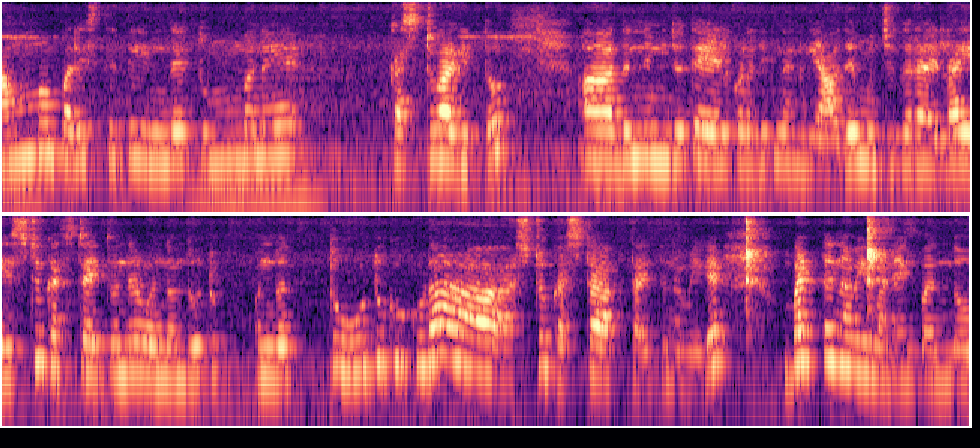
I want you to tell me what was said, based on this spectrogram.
ನಮ್ಮ ಪರಿಸ್ಥಿತಿ ಹಿಂದೆ ತುಂಬಾ ಕಷ್ಟವಾಗಿತ್ತು. ಅದನ್ನು ನಿಮ್ಮ ಜೊತೆ ಹೇಳ್ಕೊಳ್ಳೋದಕ್ಕೆ ನನಗೆ ಯಾವುದೇ ಮುಜುಗರ ಇಲ್ಲ. ಎಷ್ಟು ಕಷ್ಟ ಇತ್ತು ಅಂದರೆ ಒಂದೊಂದು ಊಟ ಒಂದೊತ್ತು ಊಟಕ್ಕೂ ಕೂಡ ಅಷ್ಟು ಕಷ್ಟ ಆಗ್ತಾಯಿತ್ತು ನಮಗೆ. ಬಟ್ ನಾವು ಈ ಮನೆಗೆ ಬಂದು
